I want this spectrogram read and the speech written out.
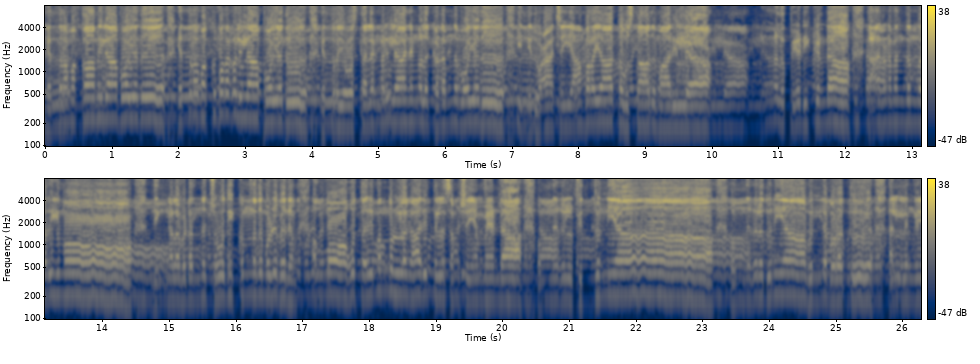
എത്ര മക്കാമിലാ പോയത്? എത്ര മക്കുപറകളിലാ പോയത്. എത്രയോ സ്ഥലങ്ങളിലാ ഞങ്ങൾ കടന്നു പോയത് ഇനി ദ്വാ ചെയ്യാൻ പറയാത്ത ഉസ്താദുമാരില്ല. നിങ്ങൾ പേടിക്കണ്ട. കാരണം എന്തെന്നറിയുമോ നിങ്ങൾ അവിടെ നിന്ന് ചോദിക്കുന്നത് മുഴുവനും അള്ളാഹു തരുമെന്നുള്ള കാര്യത്തിൽ സംശയം വേണ്ട. ഒന്നുകിൽ ഒന്നുകിൽ ദുനിയാവിന്റെ പുറത്ത് അല്ലെങ്കിൽ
